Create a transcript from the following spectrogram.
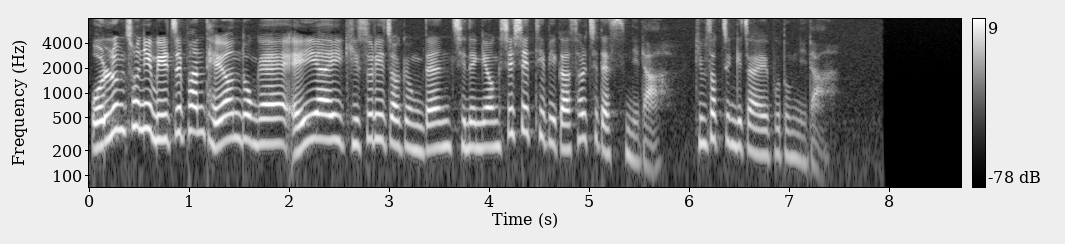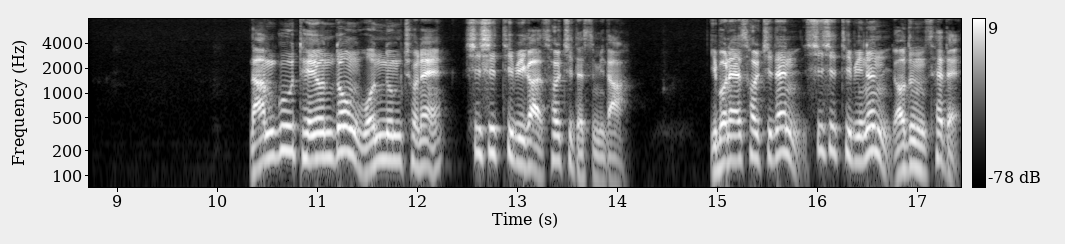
원룸촌이 밀집한 대연동에 AI 기술이 적용된 지능형 CCTV가 설치됐습니다. 김석진 기자의 보도입니다. 남구 대연동 원룸촌에 CCTV가 설치됐습니다. 이번에 설치된 CCTV는 83대,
